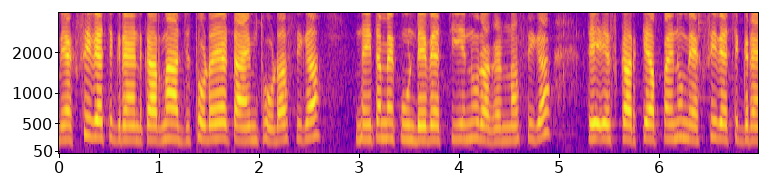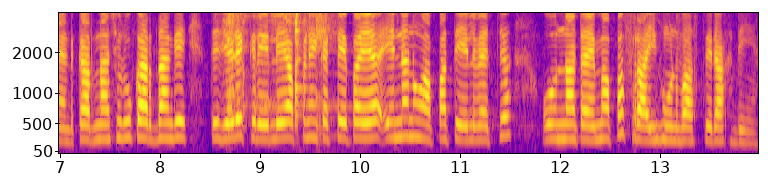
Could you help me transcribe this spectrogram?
ਮਿਕਸੀ ਵਿੱਚ ਗ੍ਰਾਈਂਡ ਕਰਨਾ, ਅੱਜ ਥੋੜਾ ਜਿਹਾ ਟਾਈਮ ਥੋੜਾ ਸੀਗਾ, ਨਹੀਂ ਤਾਂ ਮੈਂ ਕੁੰਡੇ ਵਿੱਚ ਹੀ ਇਹਨੂੰ ਰਗੜਨਾ ਸੀਗਾ। ਤੇ ਇਸ ਕਰਕੇ ਆਪਾਂ ਇਹਨੂੰ ਮਿਕਸੀ ਵਿੱਚ ਗ੍ਰਾਈਂਡ ਕਰਨਾ ਸ਼ੁਰੂ ਕਰ ਦਾਂਗੇ ਤੇ ਜਿਹੜੇ ਕਰੇਲੇ ਆਪਣੇ ਕੱਟੇ ਪਏ ਆ, ਇਹਨਾਂ ਨੂੰ ਆਪਾਂ ਤੇਲ ਵਿੱਚ ਉਹਨਾਂ ਟਾਈਮ ਆਪਾਂ ਫਰਾਈ ਹੋਣ ਵਾਸਤੇ ਰੱਖਦੇ ਹਾਂ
